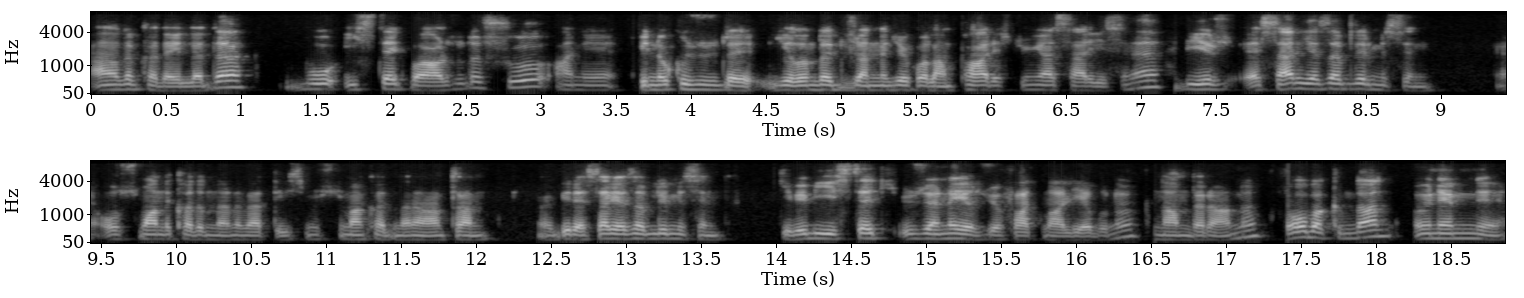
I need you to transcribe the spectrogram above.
anladığım kadarıyla da bu istek ve arzu da şu hani 1900'de yılında düzenlenecek olan Paris Dünya Sergisi'ne bir eser yazabilir misin? Yani Osmanlı kadınlarını veyahut da Müslüman kadınları anlatan bir eser yazabilir misin? gibi bir istek üzerine yazıyor Fatma Aliye bunu, Namdaran'ı. O bakımdan önemli.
